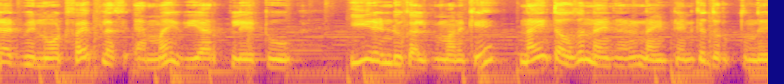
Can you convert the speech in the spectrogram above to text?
Redmi note five plus MI VR play two ఈ రెండు కలిపి మనకి nine thousand nine hundred ninety నైన్కే దొరుకుతుంది.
